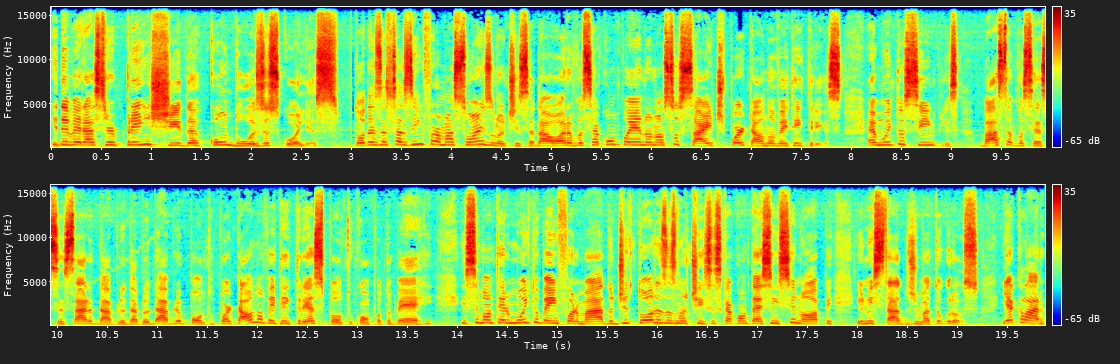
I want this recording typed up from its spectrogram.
e deverá ser preenchida com duas escolhas. Todas essas informações no Notícia da Hora você acompanha no nosso site Portal 93. É muito simples, basta você acessar www.portal93.com.br e se manter muito bem informado de todas as notícias que acontecem em Sinop e no estado de Mato Grosso. E é claro,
